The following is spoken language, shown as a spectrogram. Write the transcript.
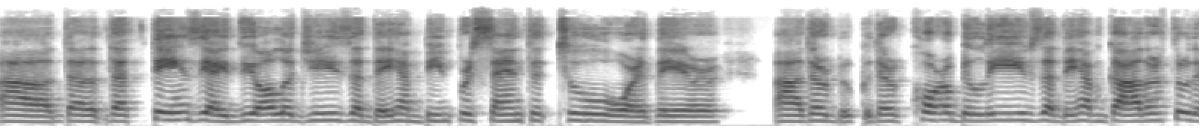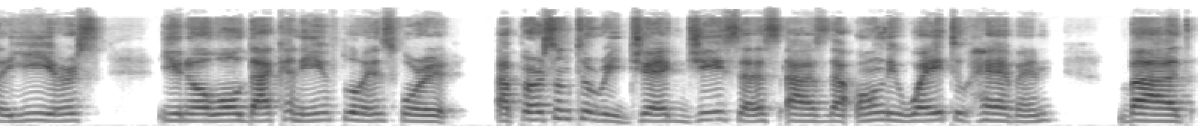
uh, the the things, the ideologies that they have been presented to, or their uh, their their core beliefs that they have gathered through the years. You know, all that can influence for a person to reject Jesus as the only way to heaven. But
